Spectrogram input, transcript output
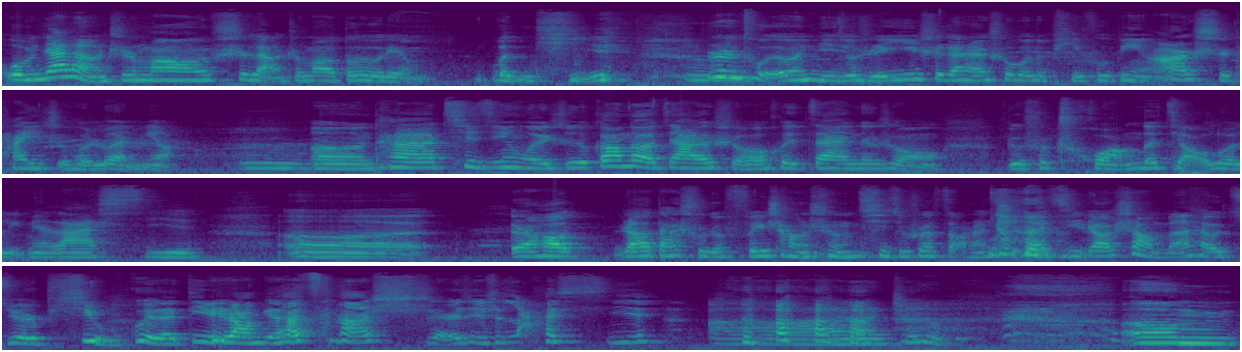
我们家两只猫是两只猫都有点问题。闰土的问题就是，一是刚才说过的皮肤病，二是它一直会乱尿。嗯嗯，它迄今为止，就刚到家的时候会在那种，比如说床的角落里面拉稀，呃，然后然后大叔就非常生气，就说早上起来急着要上班，还要撅着屁股跪在地上给他擦屎，而且是拉稀。啊，这种 嗯，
